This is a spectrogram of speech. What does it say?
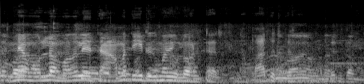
என்ன உள்ள முதல்ல த- அமர்த்திக்கிட்டு இருக்க மாதிரி உள்ள வந்துட்டார். நான் பார்த்துட்டு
